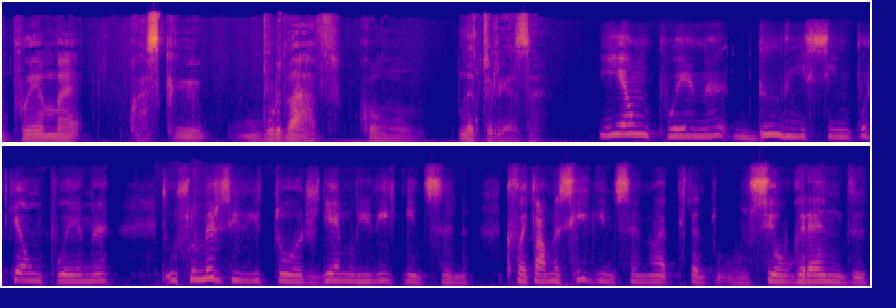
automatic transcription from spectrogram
poema quase que bordado com natureza. E é um poema belíssimo, porque é um poema. Os primeiros editores de Emily Dickinson, que foi Thomas Higginson, não é? Portanto, o seu grande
